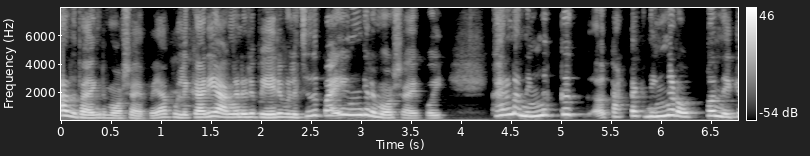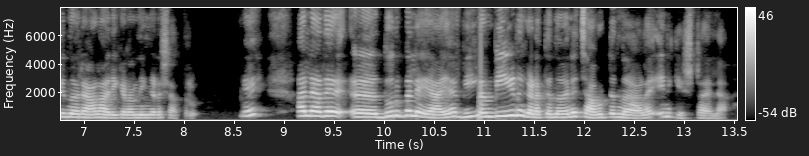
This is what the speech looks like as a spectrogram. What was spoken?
അത് ഭയങ്കര മോശമായിപ്പോയി. ആ പുള്ളിക്കാരി അങ്ങനെ ഒരു പേര് വിളിച്ചത് ഭയങ്കര മോശമായിപ്പോയി. കാരണം നിങ്ങൾക്ക് കട്ട നിങ്ങളുടെ ഒപ്പം നിൽക്കുന്ന ഒരാളായിരിക്കണം നിങ്ങളുടെ ശത്രു. ഏ? അല്ലാതെ ദുർബലയായ വീ- വീണ് കിടക്കുന്നവനെ ചവിട്ടുന്ന ആളെ എനിക്കിഷ്ടമല്ല.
